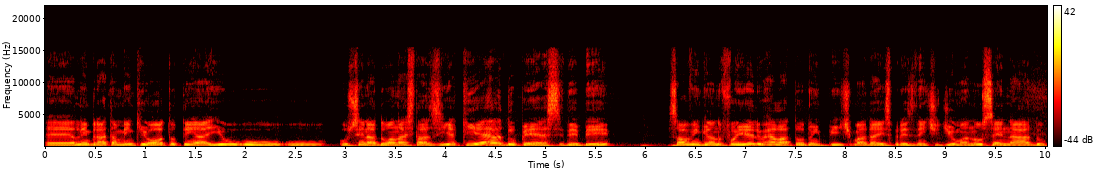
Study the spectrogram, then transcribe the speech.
É, lembrar também que Otto tem aí o, o, o, o senador Anastasia, que era do PSDB. Salvo engano, foi ele o relator do impeachment da ex-presidente Dilma no Senado.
